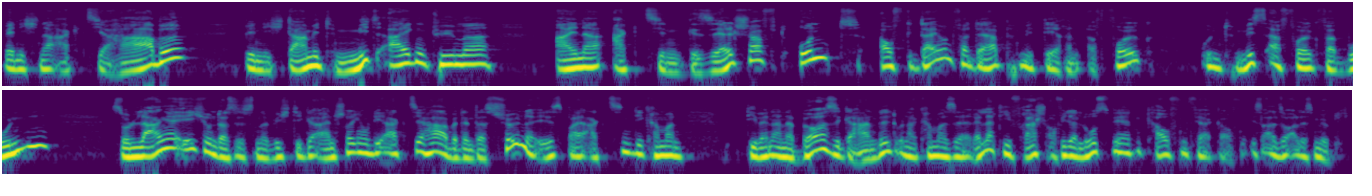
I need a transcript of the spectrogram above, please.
Wenn ich eine Aktie habe, bin ich damit Miteigentümer einer Aktiengesellschaft und auf Gedeih und Verderb mit deren Erfolg und Misserfolg verbunden solange ich, und das ist eine wichtige Einschränkung, die Aktie habe. Denn das Schöne ist, bei Aktien, die kann man, die werden an der Börse gehandelt und da kann man sie relativ rasch auch wieder loswerden, kaufen, verkaufen. Ist also alles möglich.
